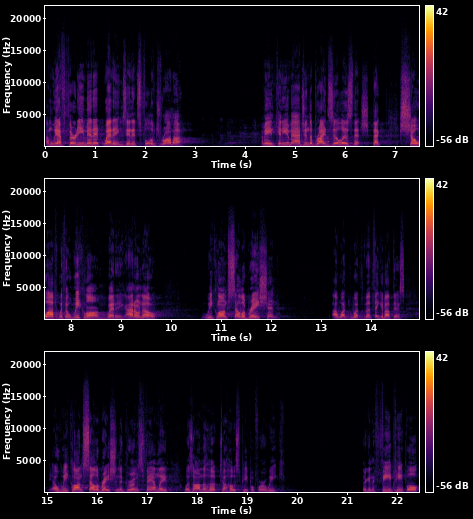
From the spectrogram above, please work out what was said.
I mean, we have 30 minute weddings and it's full of drama. I mean, can you imagine the bridezillas that, sh- that show up with a week long wedding? I don't know. Week long celebration. I want what think about this. A week long celebration, the groom's family was on the hook to host people for a week. They're going to feed people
